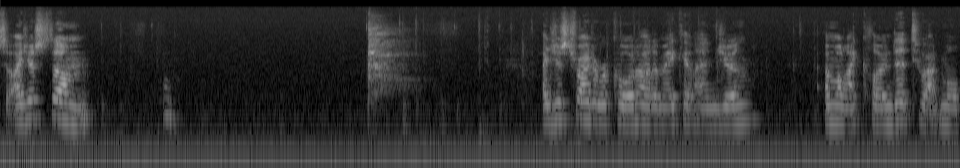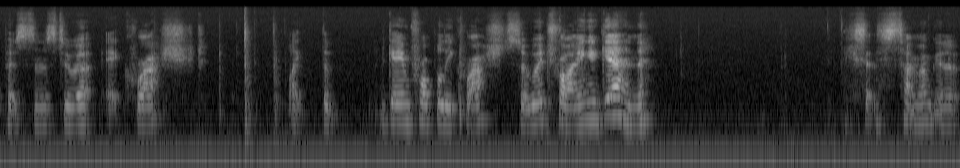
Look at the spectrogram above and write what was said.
So I just um I just tried to record how to make an engine and when I cloned it to add more pistons to it, it crashed. Like the game properly crashed, so we're trying again. Except this time I'm gonna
